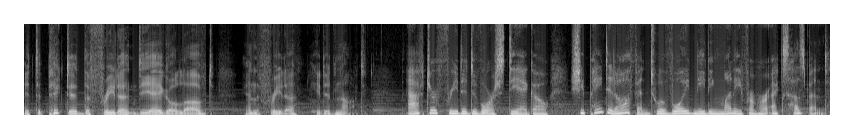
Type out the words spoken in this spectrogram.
It depicted the Frida Diego loved and the Frida he did not. After Frida divorced Diego, she painted often to avoid needing money from her ex husband.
